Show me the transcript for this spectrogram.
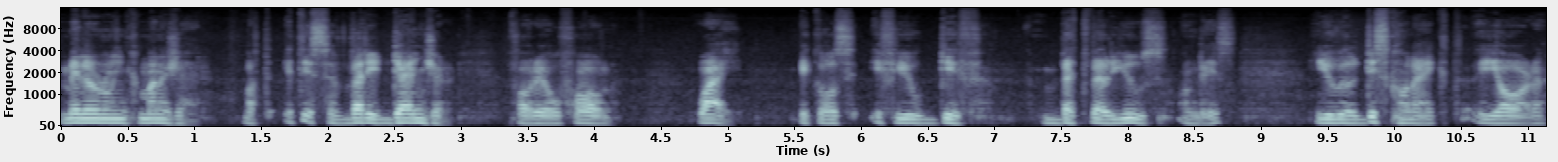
MirrorLink Manager, but it is a very danger for your phone. Why? Because if you give bad values on this, you will disconnect your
